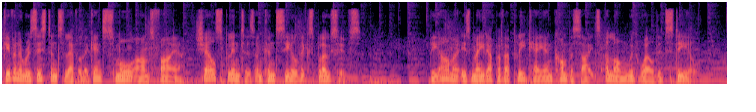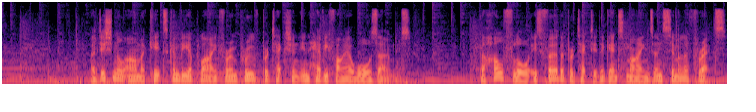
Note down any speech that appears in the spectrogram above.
given a resistance level against small arms fire, shell splinters and concealed explosives the armor is made up of applique and composites along with welded steel. Additional armor kits can be applied for improved protection in heavy fire war zones. The hull floor is further protected against mines and similar threats.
